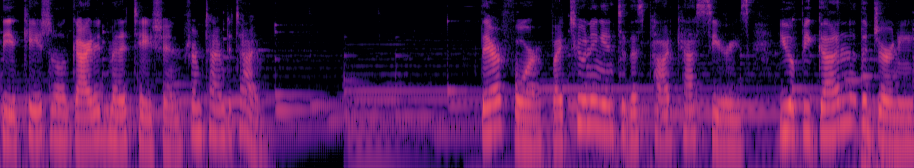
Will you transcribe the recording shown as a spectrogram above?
the occasional guided meditation from time to time. Therefore, by tuning into this podcast series, you have begun the journey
